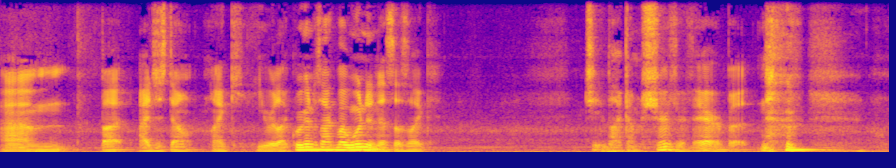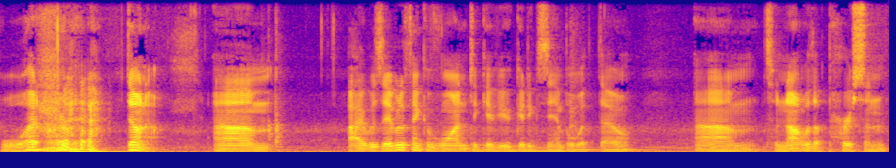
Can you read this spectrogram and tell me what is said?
Um, but I just don't. Like, you were like, we're going to talk about woundedness. I was like, gee, like, I'm sure they're there, but what are they? don't know. Um, I was able to think of one to give you a good example with, though. Um, so, not with a person,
